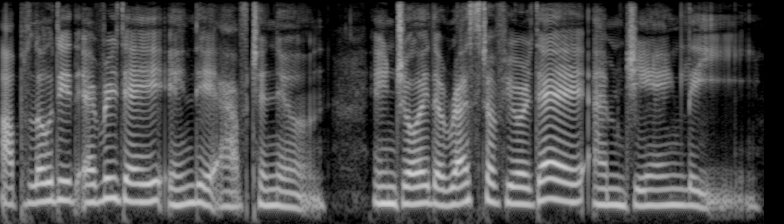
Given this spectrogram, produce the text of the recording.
uploaded every day in the afternoon. Enjoy the rest of your day. I'm Jean Lee.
